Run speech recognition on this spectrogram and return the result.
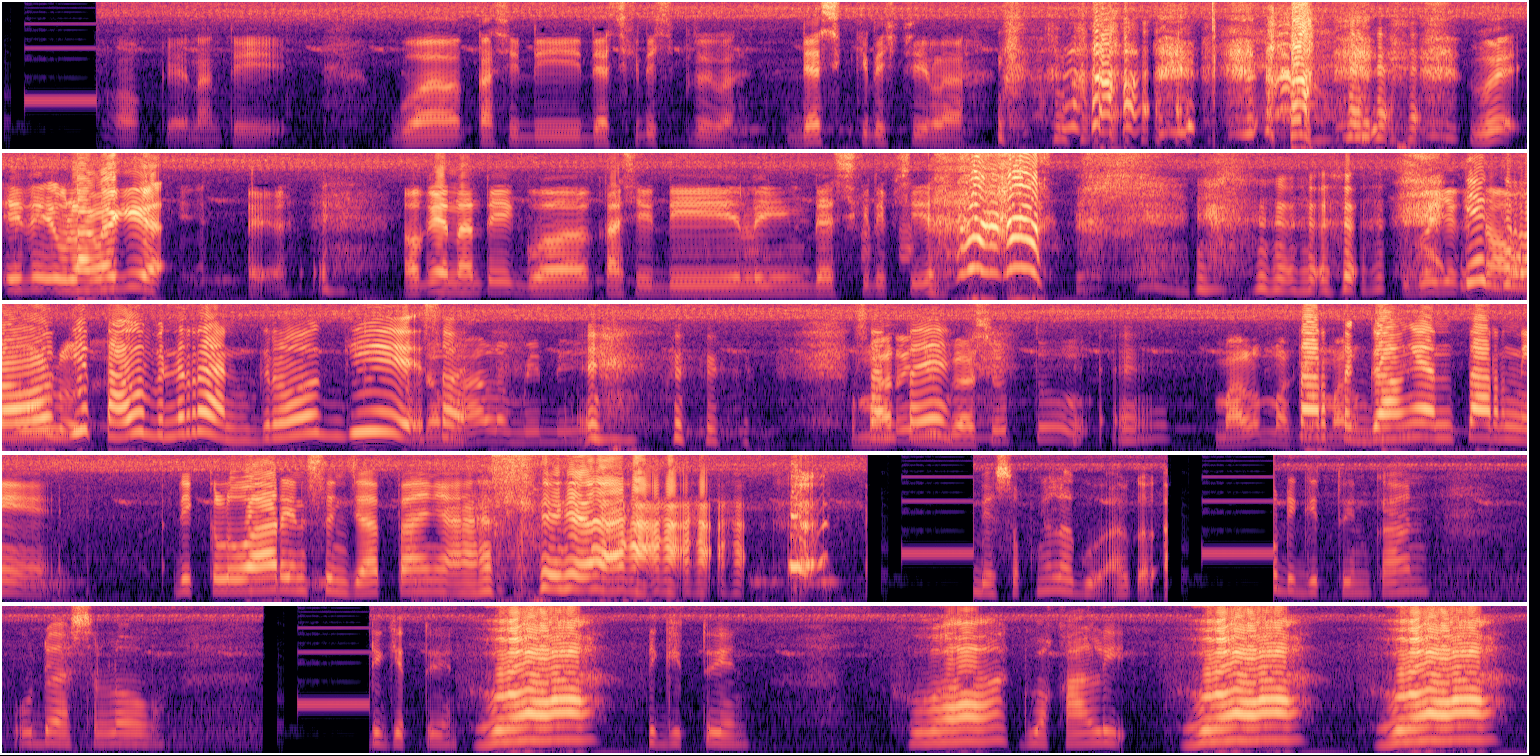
Oke, nanti gua kasih di deskripsi lah. Deskripsi lah. gue ini ulang lagi ya? Oke, nanti gua kasih di link deskripsi. Dia grogi mulu. tahu beneran, grogi. Udah So- malam ini. Kemarin Santai. juga tuh malam makin ntar malam. tegangnya ntar nih dikeluarin senjatanya besoknya lagu agak digituin kan udah slow digituin wah digituin wah dua kali wah wah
